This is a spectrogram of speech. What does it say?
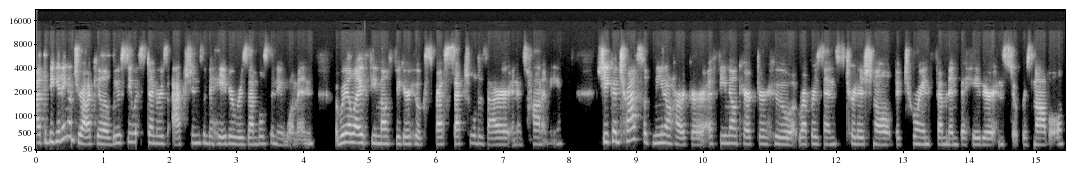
At the beginning of Dracula, Lucy Westenra's actions and behavior resembles the new woman, a real-life female figure who expressed sexual desire and autonomy. She contrasts with Mina Harker, a female character who represents traditional Victorian feminine behavior in Stoker's novel.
